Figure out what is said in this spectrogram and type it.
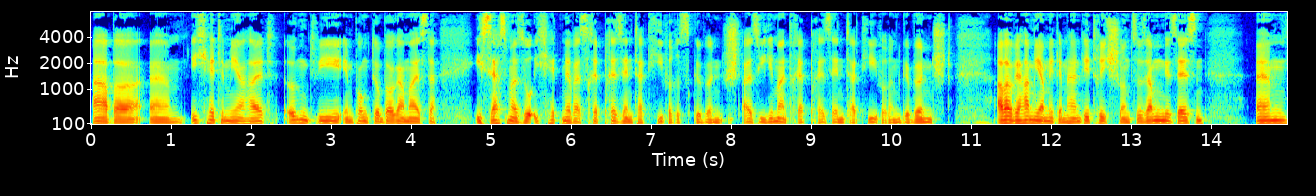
Aber ähm, ich hätte mir halt irgendwie im Punkto Bürgermeister, ich sag's mal so, ich hätte mir was Repräsentativeres gewünscht, also jemand Repräsentativeren gewünscht. Aber wir haben ja mit dem Herrn Dietrich schon zusammengesessen. Ähm,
